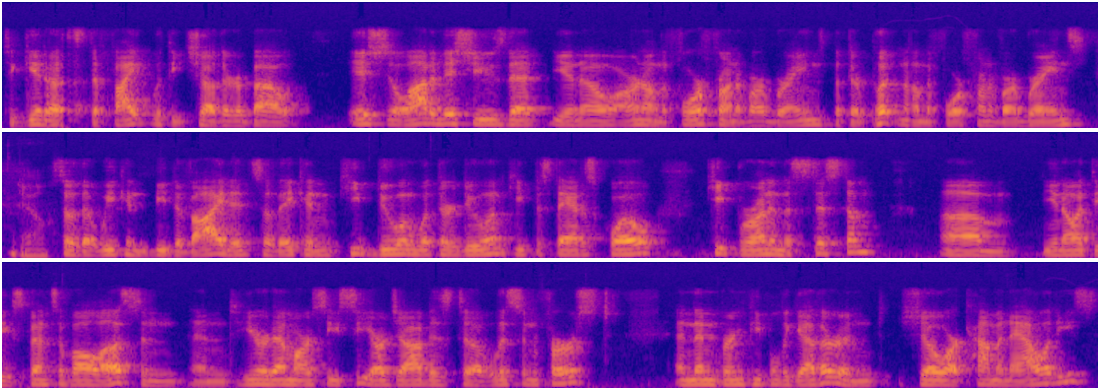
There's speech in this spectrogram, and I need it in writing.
to get us to fight with each other about issues, a lot of issues that you know aren't on the forefront of our brains, but they're putting on the forefront of our brains, yeah. so that we can be divided, so they can keep doing what they're doing, keep the status quo, keep running the system, um, you know, at the expense of all us. And and here at MRCC, our job is to listen first, and then bring people together and show our commonalities,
